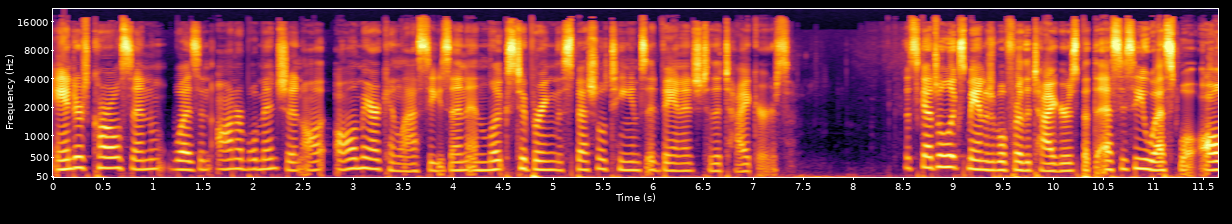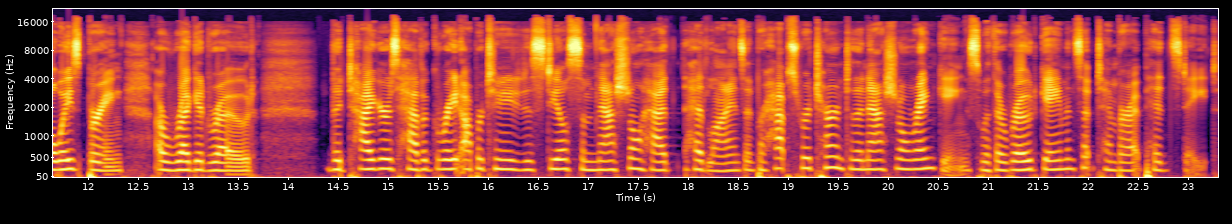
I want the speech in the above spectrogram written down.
Anders Carlson was an honorable mention All American last season and looks to bring the special teams advantage to the Tigers. The schedule looks manageable for the Tigers, but the SEC West will always bring a rugged road. The Tigers have a great opportunity to steal some national head- headlines and perhaps return to the national rankings with a road game in September at Penn State.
